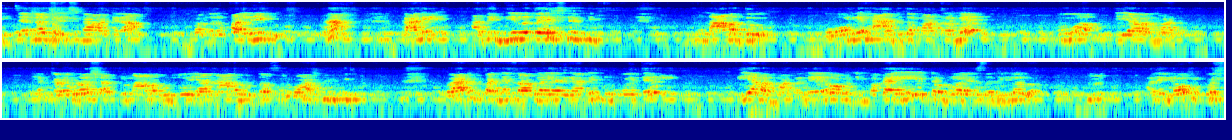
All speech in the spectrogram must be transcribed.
నిజంగా గెలిచినావు అంటేనా వంద రూపాయలు నీకు. కానీ అది నీళ్ళతో వేసేది నువ్వు నానద్దు. ఓన్లీ హ్యాండ్తో మాత్రమే నువ్వు తీయాలన్నమాట ఎక్కడ కూడా షర్టు నానకూడదు యా నానకూడదు అసలు వాటర్. వాటర్ పన్నే ప్రాబ్లం లేదు కానీ నువ్వైతే తీయాలన్నమాట నేను ఒక నిమ్మకాయ డబ్బులో వేస్తాను నీళ్ళలో. అది లోపలికి పోయి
